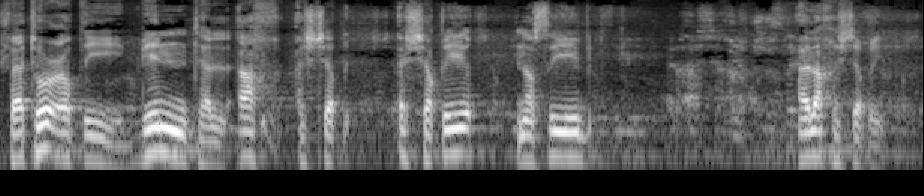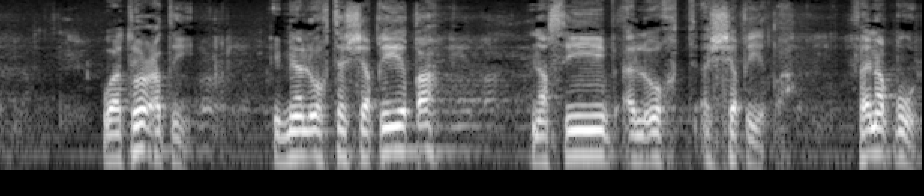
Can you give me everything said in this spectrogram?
فتعطي بنت الأخ الشقيق نصيب الأخ الشقيق. وتعطي ابن الأخت الشقيقة نصيب الأخت الشقيقة. فنقول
